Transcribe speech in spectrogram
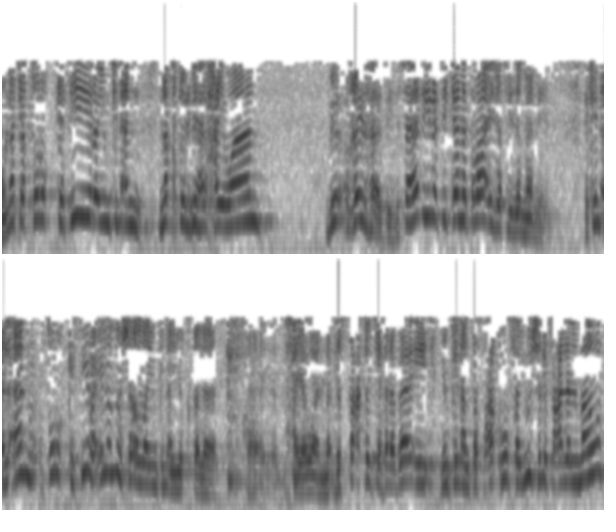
هناك طرق كثيرة يمكن أن نقتل بها الحيوان غير هذه. هذه التي كانت رائجة في زمانهم. لكن الآن طرق كثيرة إلى ما شاء الله يمكن أن يقتل آه، الحيوان. بالصعق الكهربائي يمكن أن تصعقه فيشرف على الموت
